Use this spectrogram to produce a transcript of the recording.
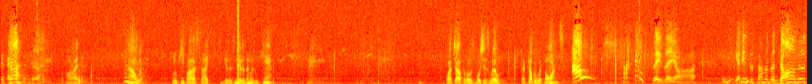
get started. Yeah. All right. Now, we'll, we'll keep out of sight and get as near to them as we can. Watch out for those bushes, Lil. They're covered with thorns. Ouch! I'd say they are. Well, you get into some of the darndest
